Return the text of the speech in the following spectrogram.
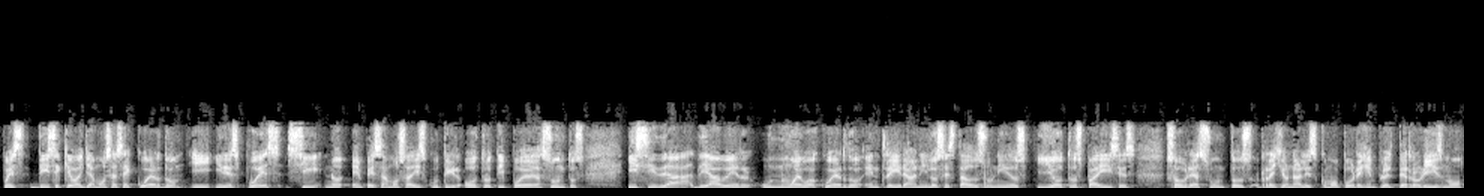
pues dice que vayamos a ese acuerdo y, y después sí no, empezamos a discutir otro tipo de asuntos. Y si da de haber un nuevo acuerdo entre Irán y los Estados Unidos y otros países sobre asuntos regionales como por ejemplo el terrorismo,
